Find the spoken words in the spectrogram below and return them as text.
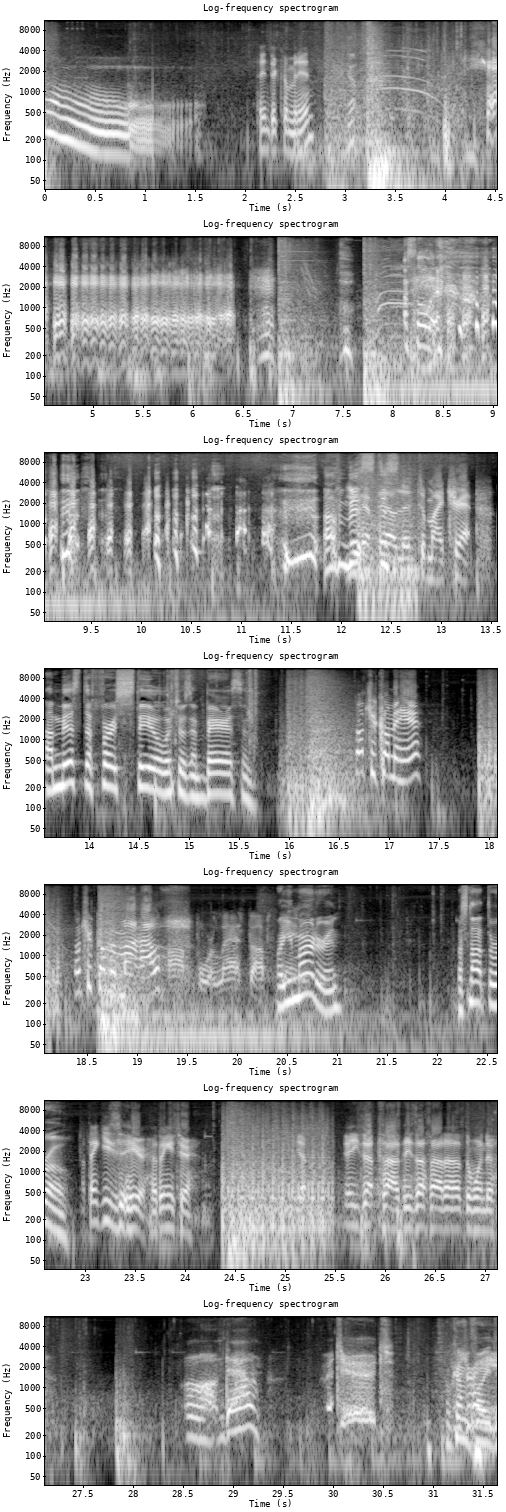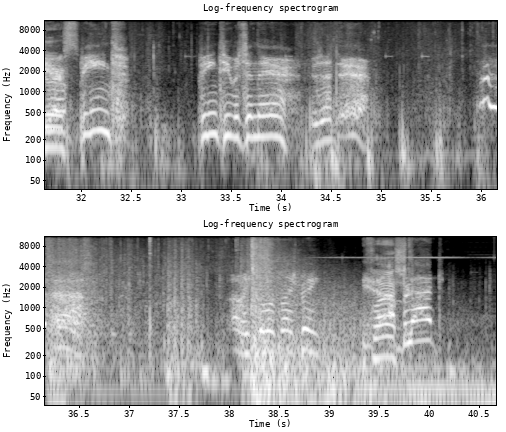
Ooh. Think they're coming in? Yep. I saw that. I You missed have fell into my trap. I missed the first steal, which was embarrassing. Don't you come in here. Don't you come in my house. Op 4, last stop Are you murdering? Let's not throw. I think he's here. I think he's here. Yep. Yeah, he's outside. He's outside of the window. Oh, I'm down. Dude. I'm coming for you, here. Darius. Beans. Beans, he was in there. He was out there. Ah. Oh, he's going flashbang. Yeah, Flash. I'm blind.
